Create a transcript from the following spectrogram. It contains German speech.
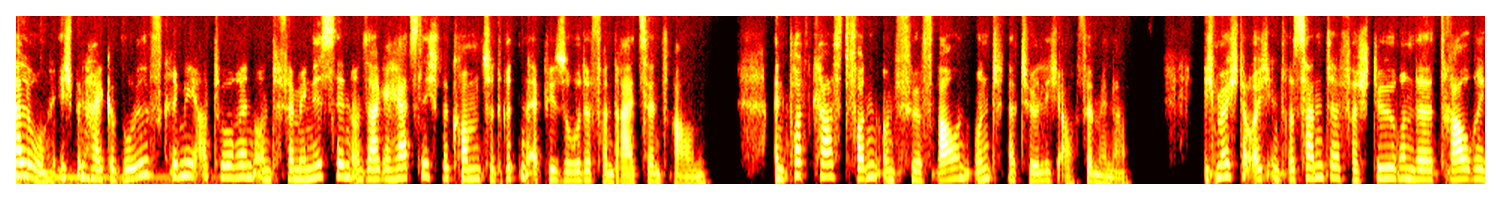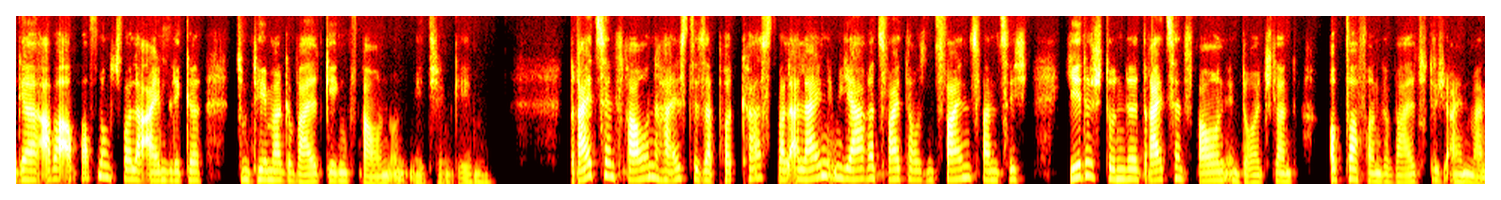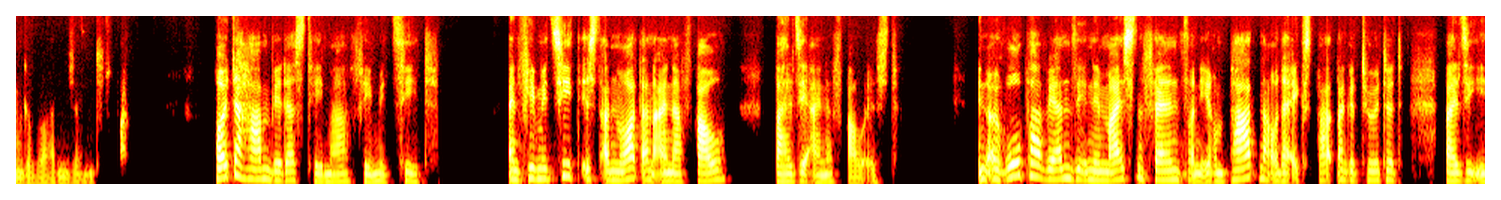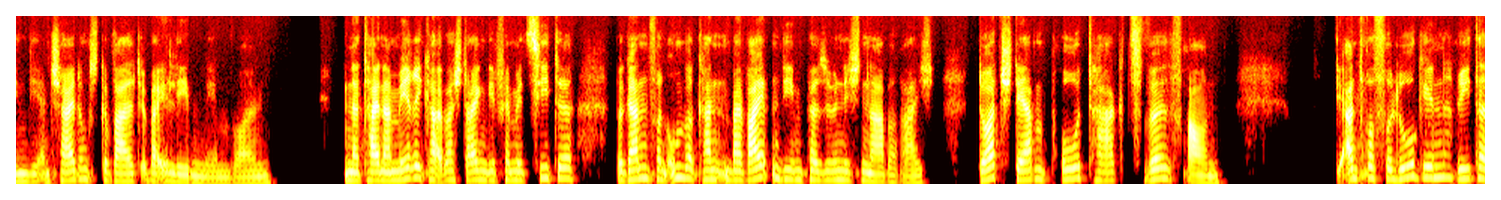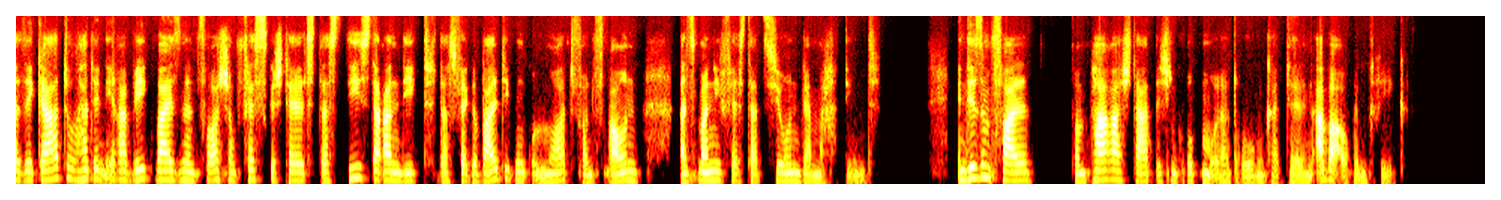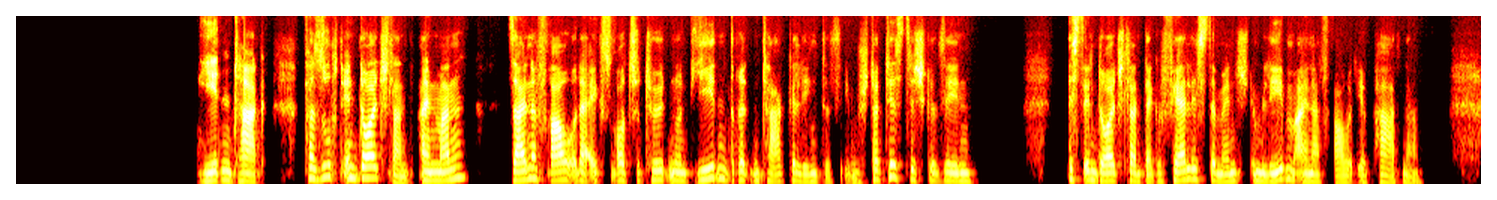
Hallo, ich bin Heike Wulff, Krimi-Autorin und Feministin und sage herzlich willkommen zur dritten Episode von 13 Frauen. Ein Podcast von und für Frauen und natürlich auch für Männer. Ich möchte euch interessante, verstörende, traurige, aber auch hoffnungsvolle Einblicke zum Thema Gewalt gegen Frauen und Mädchen geben. 13 Frauen heißt dieser Podcast, weil allein im Jahre 2022 jede Stunde 13 Frauen in Deutschland Opfer von Gewalt durch einen Mann geworden sind. Heute haben wir das Thema Femizid. Ein Femizid ist ein Mord an einer Frau, weil sie eine Frau ist. In Europa werden sie in den meisten Fällen von ihrem Partner oder Ex-Partner getötet, weil sie ihnen die Entscheidungsgewalt über ihr Leben nehmen wollen. In Lateinamerika übersteigen die Femizide, begannen von Unbekannten bei Weitem die im persönlichen Nahbereich. Dort sterben pro Tag zwölf Frauen. Die Anthropologin Rita Segato hat in ihrer wegweisenden Forschung festgestellt, dass dies daran liegt, dass Vergewaltigung und Mord von Frauen als Manifestation der Macht dient. In diesem Fall von parastaatlichen Gruppen oder Drogenkartellen, aber auch im Krieg. Jeden Tag versucht in Deutschland ein Mann, seine Frau oder Ex-Frau zu töten und jeden dritten Tag gelingt es ihm. Statistisch gesehen ist in Deutschland der gefährlichste Mensch im Leben einer Frau ihr Partner.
